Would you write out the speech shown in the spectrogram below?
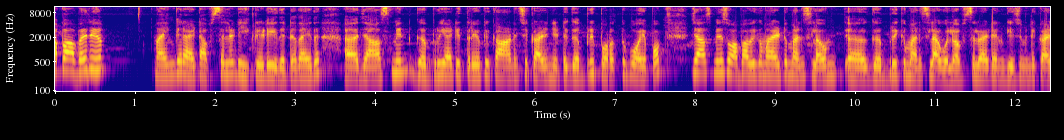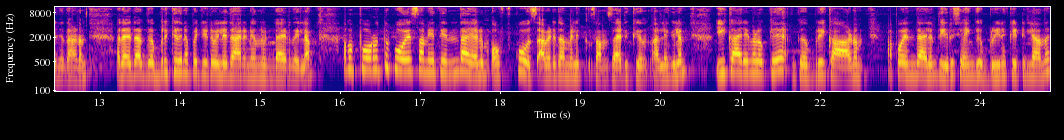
അപ്പോൾ അവർ ഭയങ്കരമായിട്ട് അഫ്സലിനെ ഡീഗ്രേഡ് ചെയ്തിട്ട്. അതായത് ജാസ്മിൻ ഗബ്രിയായിട്ട് ഇത്രയൊക്കെ കാണിച്ച് കഴിഞ്ഞിട്ട് ഗബ്രി പുറത്തു പോയപ്പോൾ ജാസ്മിന് സ്വാഭാവികമായിട്ട് മനസ്സിലാവും ഗബ്രിക്ക് മനസ്സിലാവുമല്ലോ അഫ്സലുമായിട്ട് എൻഗേജ്മെന്റ് കഴിഞ്ഞതാണ്. അതായത് ആ ഗബ്രിക്ക് ഇതിനെ പറ്റിയിട്ട് വലിയ ധാരണയൊന്നും ഉണ്ടായിരുന്നില്ല. അപ്പോൾ പുറത്തു പോയ സമയത്ത് എന്തായാലും ഓഫ് കോഴ്സ് അവർ തമ്മിൽ സംസാരിക്കും. അല്ലെങ്കിൽ ഈ കാര്യങ്ങളൊക്കെ ഗബ്രി കാണും. അപ്പോൾ എന്തായാലും തീർച്ചയായും ഗബ്രീനെ കിട്ടില്ല എന്ന്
